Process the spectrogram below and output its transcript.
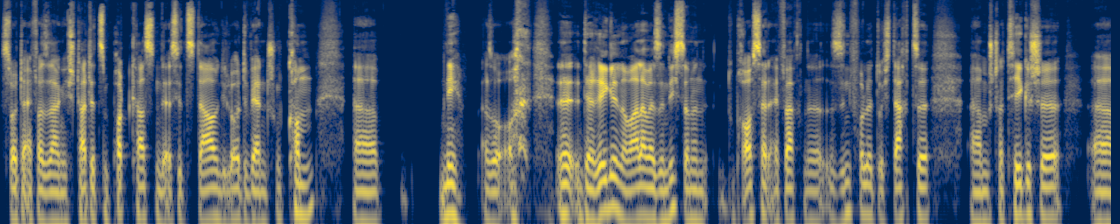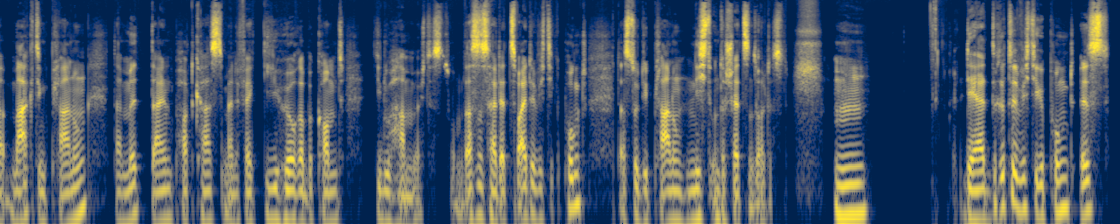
dass Leute einfach sagen, ich starte jetzt einen Podcast und der ist jetzt da und die Leute werden schon kommen. Äh, Nee, also äh, in der Regel normalerweise nicht, sondern du brauchst halt einfach eine sinnvolle, durchdachte, ähm, strategische äh, Marketingplanung, damit dein Podcast im Endeffekt die Hörer bekommt, die du haben möchtest. Und das ist halt der zweite wichtige Punkt, dass du die Planung nicht unterschätzen solltest. Mm. Der dritte wichtige Punkt ist,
